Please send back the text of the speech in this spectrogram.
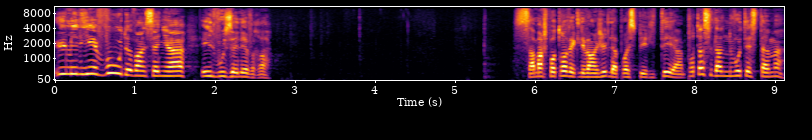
Humiliez-vous devant le Seigneur et il vous élèvera. Ça marche pas trop avec l'évangile de la prospérité. Hein. Pourtant, c'est dans le Nouveau Testament.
